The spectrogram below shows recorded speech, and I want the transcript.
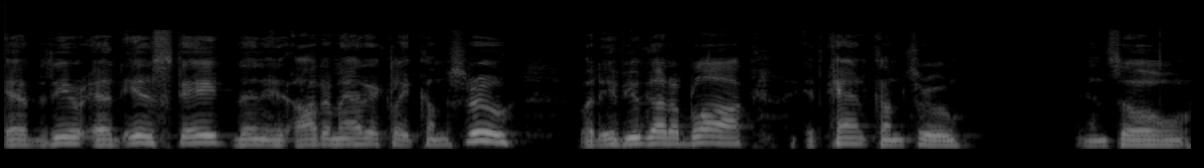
at zero at is state, then it automatically comes through. But if you got a block, it can't come through, and so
